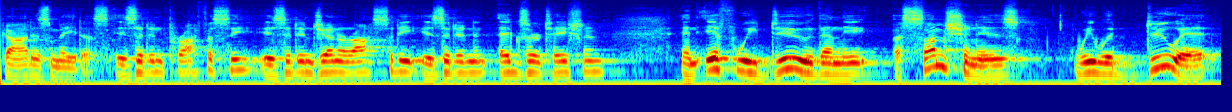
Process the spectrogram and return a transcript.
God has made us. Is it in prophecy? Is it in generosity? Is it in an exhortation? And if we do, then the assumption is we would do it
